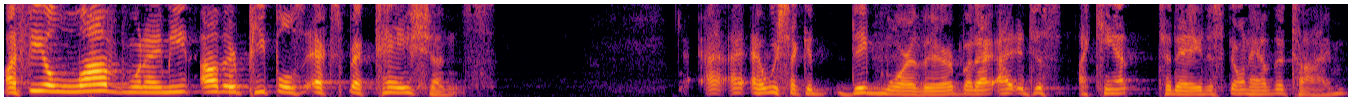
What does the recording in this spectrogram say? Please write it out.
I feel loved when I meet other people's expectations. I, I wish I could dig more there, but I, I just I can't today. Just don't have the time.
